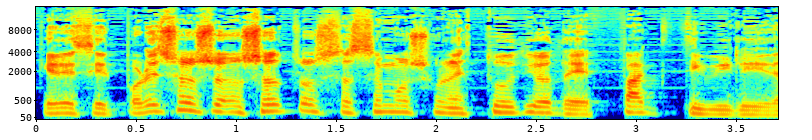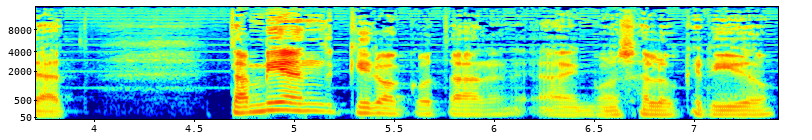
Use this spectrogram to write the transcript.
Quiere decir, por eso nosotros hacemos un estudio de factibilidad. También quiero acotar, eh, Gonzalo querido,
